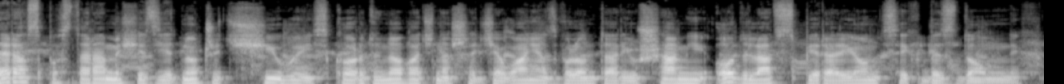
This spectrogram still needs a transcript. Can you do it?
Teraz postaramy się zjednoczyć siły i skoordynować nasze działania z wolontariuszami od lat wspierających bezdomnych.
